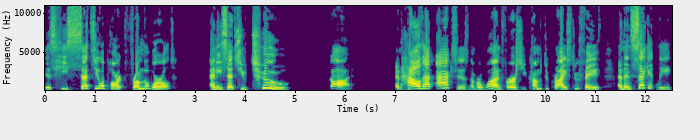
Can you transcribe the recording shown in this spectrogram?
is He sets you apart from the world and He sets you to God. And how that acts is number one, first, you come to Christ through faith. And then, secondly,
